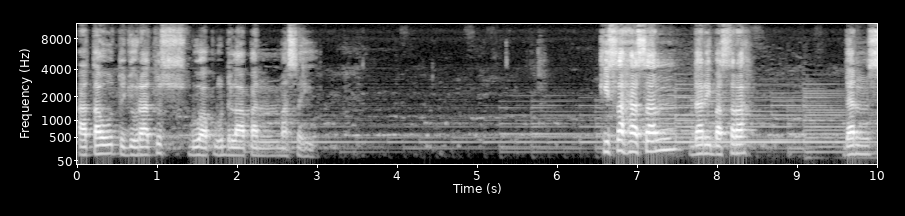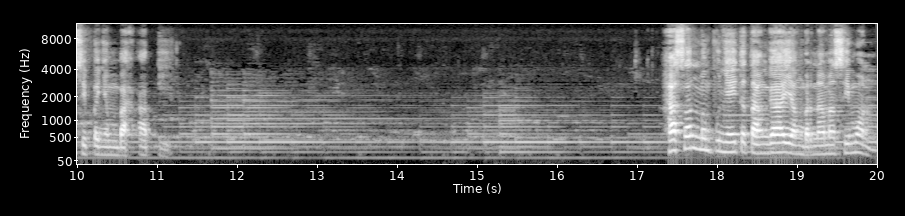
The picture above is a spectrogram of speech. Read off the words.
atau 728 Masehi. Kisah Hasan dari Basrah dan si penyembah api. Hasan mempunyai tetangga yang bernama Simon,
